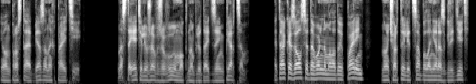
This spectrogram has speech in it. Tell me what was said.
и он просто обязан их пройти. Настоятель уже вживую мог наблюдать за имперцем. Это оказался довольно молодой парень, но черты лица было не разглядеть,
